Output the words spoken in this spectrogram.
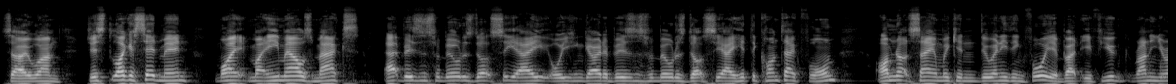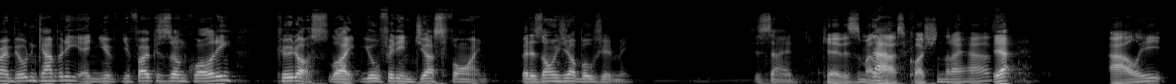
So um, just like I said, man, my my email's max at businessforbuilders.ca or you can go to businessforbuilders.ca, hit the contact form. I'm not saying we can do anything for you, but if you're running your own building company and you your focus is on quality, kudos. Like you'll fit in just fine. But as long as you're not bullshitting me. Just saying. Okay, this is my Nah. last question that I have. Yeah. Ali,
